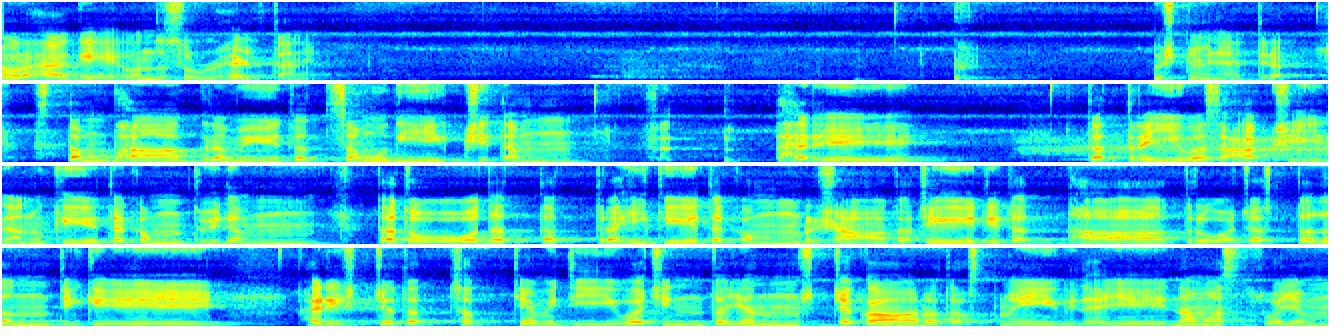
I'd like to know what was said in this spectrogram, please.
ಅವರ ಹಾಗೆ ಒಂದು ಸುಳ್ಳು ಹೇಳ್ತಾನೆ. ವಿಷ್ಣುವಿನ ಹತ್ತಿರ ಸ್ತಂಭಾಗ್ರಮೇತತ್ ಸಮುದೀಕ್ಷಿತಂ ಹರೇ, ತತ್ರೈವ ಸಾಕ್ಷೀನನುಕೇತಕಂ ತ್ವಿದಂ ತಥೋ ದತ್ತತ್ರ ಹಿ ಕೇತಕಂ ಮೃಷಾ ತಥೇತಿ ತದ್ಧಾತೃವಚಸ್ತದಂತಿಕೆ ಹರಿಶ್ಚ ತತ್ಸತ್ಯಮಿತೀವ ಚಿಂತಯಂಶ್ಚಕಾರ ತಸ್ಮೈ ವಿಧಯೇ ನಮಸ್ವಯಂ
